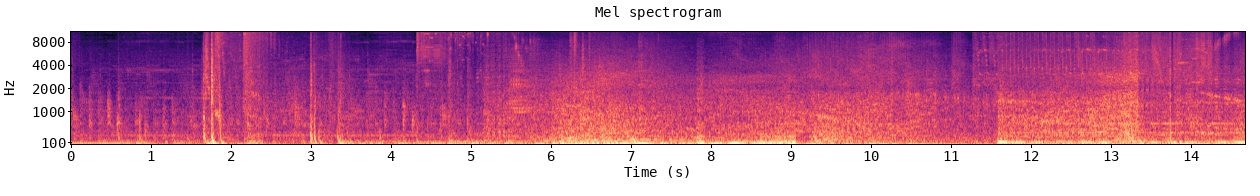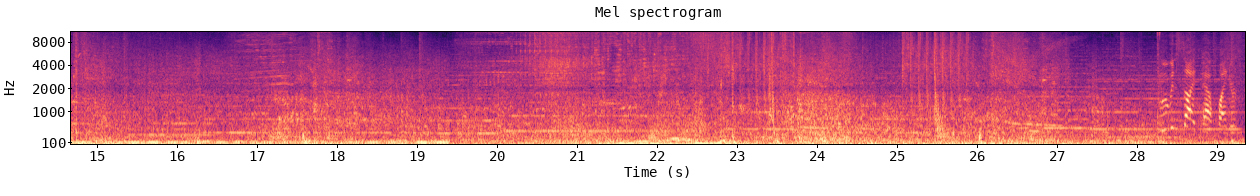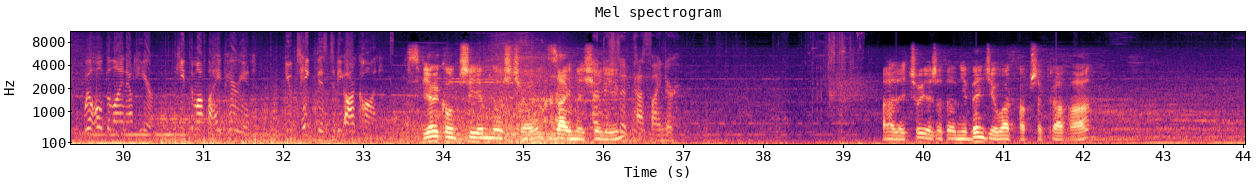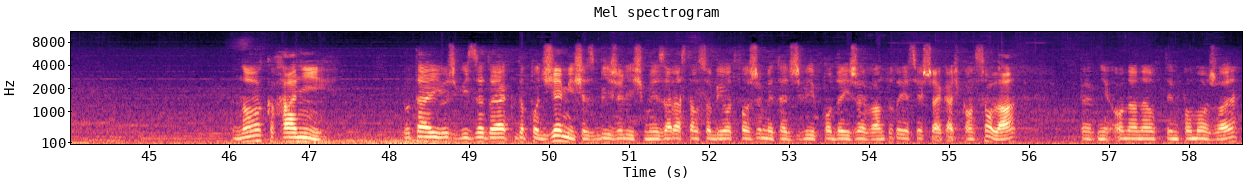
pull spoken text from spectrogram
Wielką przyjemnością zajmę się nim, ale czuję, że to nie będzie łatwa przeprawa. No, kochani, tutaj już widzę, do jak do podziemi się zbliżyliśmy. Zaraz tam sobie otworzymy te drzwi, podejrzewam. Tutaj jest jeszcze jakaś konsola. Pewnie ona nam w tym pomoże.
